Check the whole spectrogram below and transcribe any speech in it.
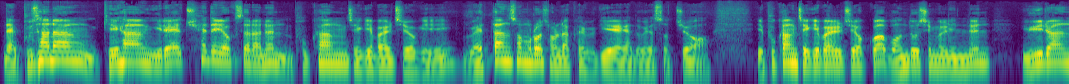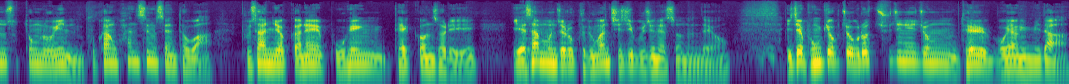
네, 부산항 개항 이래 최대 역사라는 북항 재개발 지역이 외딴 섬으로 전락할 위기에 놓였었죠. 이 북항 재개발 지역과 원도심을 잇는 유일한 소통로인 북항 환승센터와 부산역 간의 보행 대 건설이 예산 문제로 그동안 지지부진했었는데요. 이제 본격적으로 추진이 좀 될 모양입니다.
